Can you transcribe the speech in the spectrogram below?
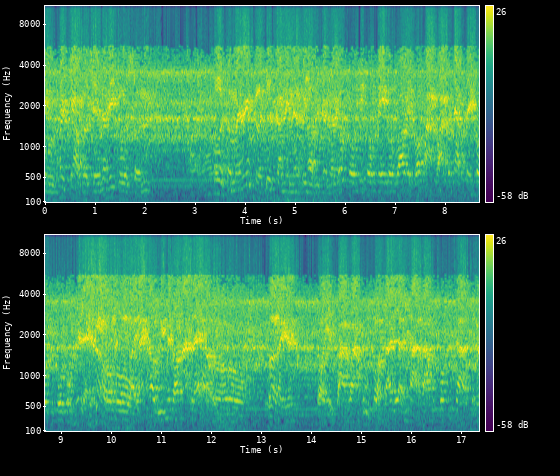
ครั้งหนึ่งพระเจ้าประเสริฐที่โกศลโอ้สมัยนั้นเกิดด้วยกันเนี่นะคืออยู่กันแล้วโตที่ตเตโตว้าเลยเพราะปากหวานก็จะเตะโตโตสมนี่แหละโอ้โหเข้าวินไม่ตอนนั้นแล้วก็อะไรนะต่อเห็นปากหวานพูดก่อนได้เลยอธิษฐาตามพระพุทธเจ้าใช่ไหม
